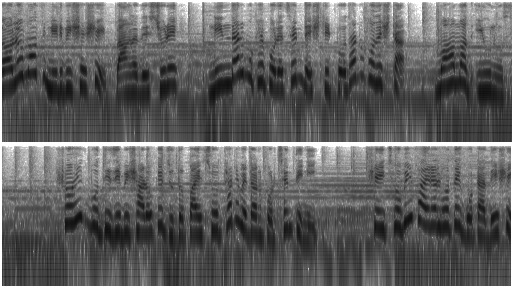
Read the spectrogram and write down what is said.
দলমত নির্বিশেষে বাংলাদেশ জুড়ে নিন্দার মুখে পড়েছেন দেশটির প্রধান উপদেষ্টা মোহাম্মদ ইউনুস। শহীদ বুদ্ধিজীবী স্মারকে জুতো পায়ে শ্রদ্ধা নিবেদন করছেন তিনি। সেই ছবি ভাইরাল হতে গোটা দেশে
